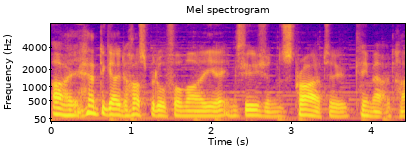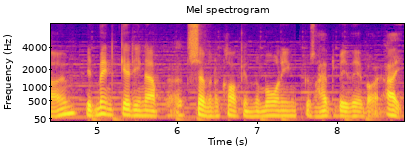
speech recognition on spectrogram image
I had to go to hospital for my uh, infusions prior to chemo at home. It meant getting up at seven o'clock in the morning because I had to be there by eight.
